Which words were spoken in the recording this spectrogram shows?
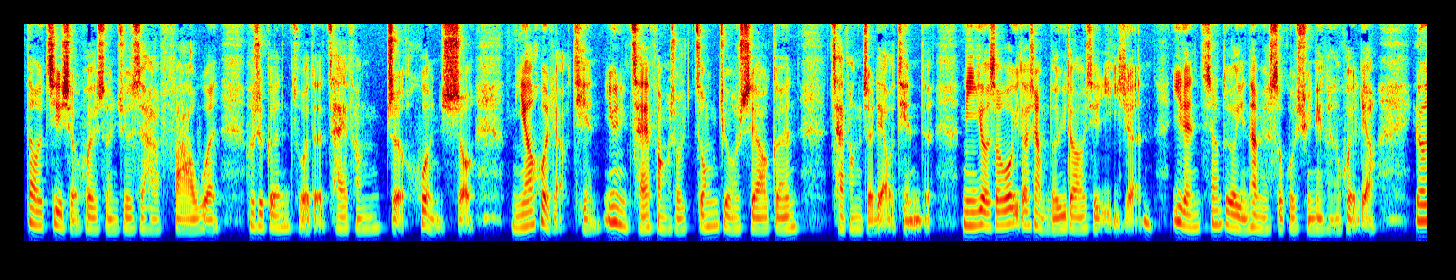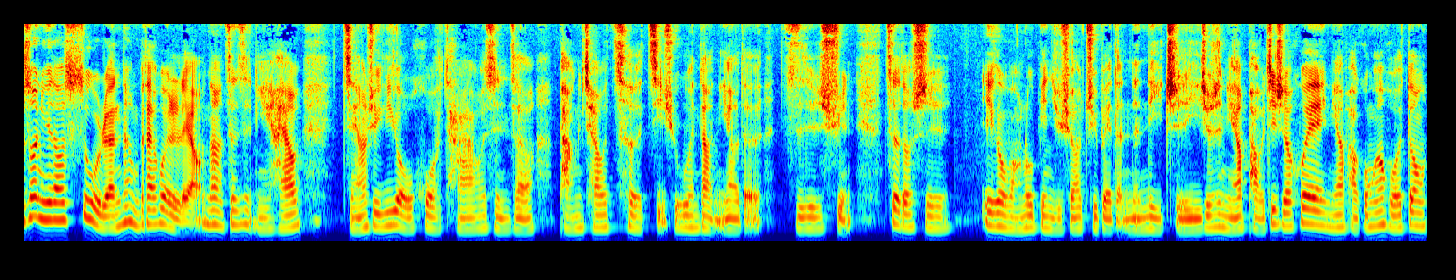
到记者会的时候，你就是要发问，或是跟所有的采访者混熟。你要会聊天，因为你采访的时候终究是要跟采访者聊天的。你有时候会遇到像我们都遇到一些艺人，艺人相对而言他们有受过训练，可能会聊。有时候你遇到素人，他们不太会聊，那甚至你还要怎样去诱惑他，或是你知道旁敲侧击去问到你要的资讯，这都是。一个网络编辑需要具备的能力之一，就是你要跑记者会，你要跑公关活动，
